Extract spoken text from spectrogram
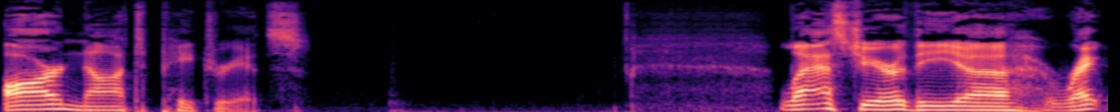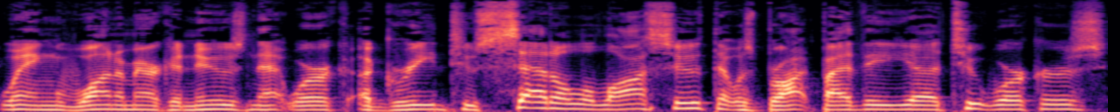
are not patriots. Last year, the uh, right wing One America News Network agreed to settle a lawsuit that was brought by the uh, two workers,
